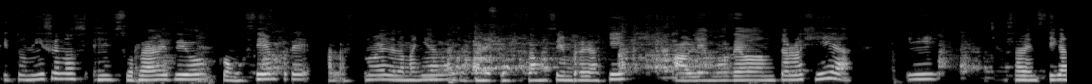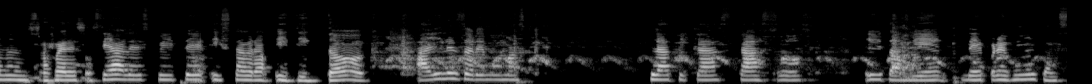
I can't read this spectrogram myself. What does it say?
Sintonícenos en su radio, como siempre, a las 9 de la mañana. Ya saben que estamos siempre aquí. Hablemos de odontología. Y ya saben, síganos en nuestras redes sociales, Twitter, Instagram y TikTok. Ahí les daremos más pláticas, casos y también de preguntas.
